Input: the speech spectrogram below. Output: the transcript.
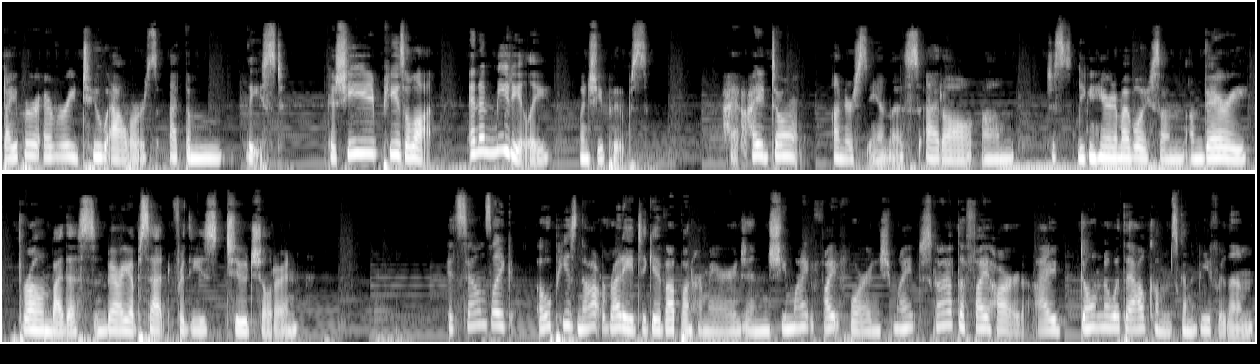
diaper every two hours at the least, because she pees a lot, and immediately when she poops. I, I don't understand this at all. Um, just you can hear it in my voice. I'm I'm very thrown by this and very upset for these two children. It sounds like OP's not ready to give up on her marriage, and she might fight for it, and she might just gonna have to fight hard. I don't know what the outcome is gonna be for them.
